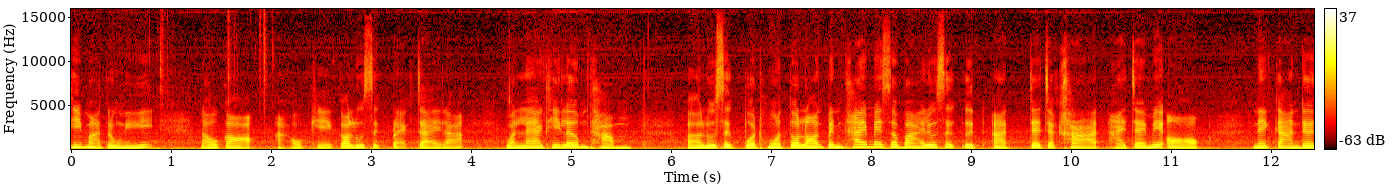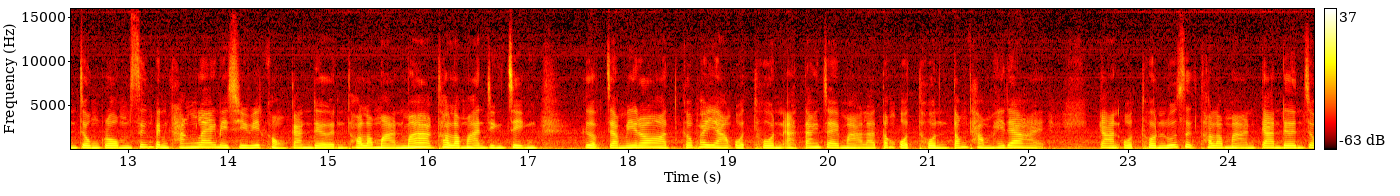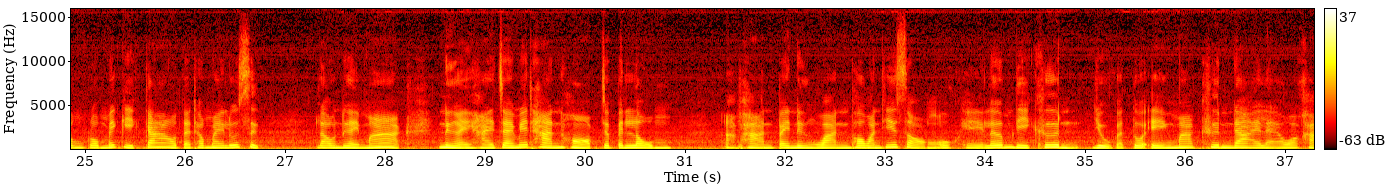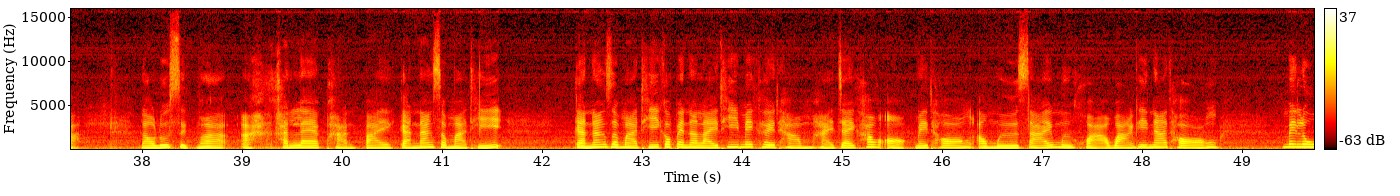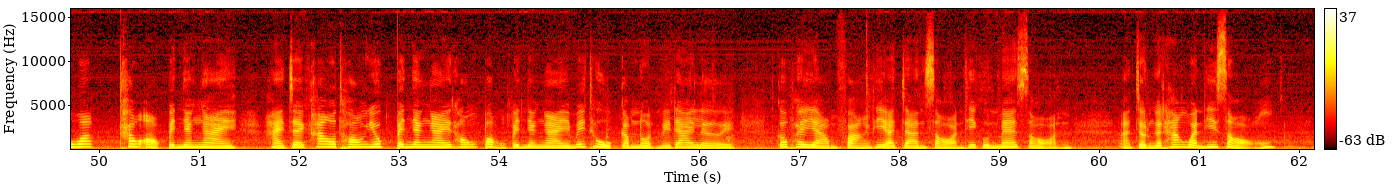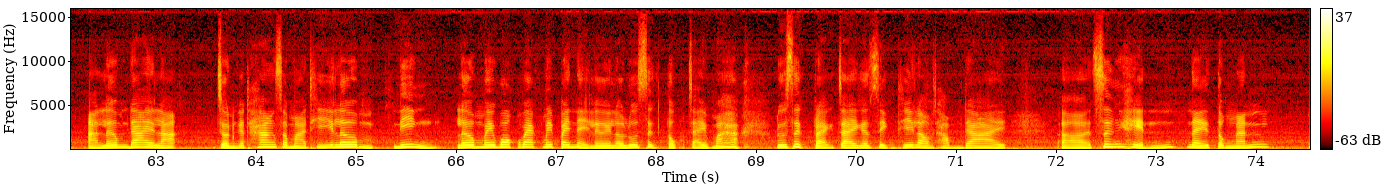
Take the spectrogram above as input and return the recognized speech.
ที่มาตรงนี้ เราก็อะโอเค ก็รู้สึกแปลกใจละ วันแรกที่เริ่มทำรู้สึกปวดหัวตัวร้อนเป็นไข้ไม่สบาย รู้สึกอึดอัดใจจะขาดหายใจไม่ออก ในการเดินจงกรม ซึ่งเป็นครั้งแรกในชีวิตของการเดิน ทรมานมาก ทรมานจริง ๆ เกือบจะไม่รอดก็พยายามอดทนอะตั้งใจมาแล้วต้องอดทนต้องทำให้ได้การอดทนรู้สึกทรมาน การเดินจงกรมไม่กี่ก้าวแต่ทำไมรู้สึก เราเหนื่อยมาก เหนื่อยหายใจไม่ทันหอบจะเป็นลมผ่านไปหนึ่งวัน พอวันที่สองโอเค เริ่มดีขึ้น อยู่กับตัวเองมากขึ้นได้แล้วอะค่ะ เรารู้สึกว่าอะขั้นแรกผ่านไปการนั่งสมาธิ การนั่งสมาธิก็เป็นอะไรที่ไม่เคยทำหายใจเข้าออกในท้อง เอามือซ้ายมือขวาวางที่หน้าท้อง ไม่รู้ว่าเข้าออกเป็นยังไง หายใจเข้าท้องยุบเป็นยังไงท้องป่องเป็นยังไง ไม่ถูกกำหนดไม่ได้เลย ก็พยายามฟังที่อาจารย์สอนที่คุณแม่สอนอจนกระทั่งวันที่สองอเริ่มได้ละ จนกระทั่งสมาธิเริ่มนิ่ง เริ่มไม่วอกแวกไม่ไปไหนเลย เรารู้สึกตกใจมาก รู้สึกแปลกใจกับสิ่งที่เราทำได้ ซึ่งเห็นในตรงนั้น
